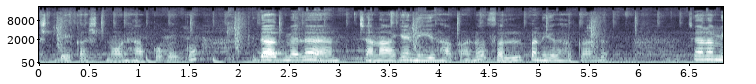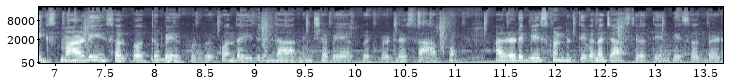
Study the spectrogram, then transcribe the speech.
ಎಷ್ಟು ಬೇಕು ಅಷ್ಟು ನೋಡಿ ಹಾಕ್ಕೋಬೇಕು. ಇದಾದಮೇಲೆ ಚೆನ್ನಾಗಿ ನೀರು ಹಾಕ್ಕೊಂಡು ಸ್ವಲ್ಪ ನೀರು ಹಾಕ್ಕೊಂಡು ಚೆನ್ನಾಗಿ ಮಿಕ್ಸ್ ಮಾಡಿ ಸ್ವಲ್ಪ ಹೊತ್ತು ಬೇಯಕ್ಕೆ ಬಿಡಬೇಕು ಒಂದು ಐದರಿಂದ ಆರು ನಿಮಿಷ ಬೇಯಕ್ಕೆ ಬಿಟ್ಬಿಟ್ರೆ ಸಾಕು. ಆಲ್ರೆಡಿ ಬೇಯಿಸ್ಕೊಂಡಿರ್ತೀವಲ್ಲ, ಜಾಸ್ತಿ ಹೊತ್ತು ಏನು ಬೇಯಿಸೋದು ಬೇಡ.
